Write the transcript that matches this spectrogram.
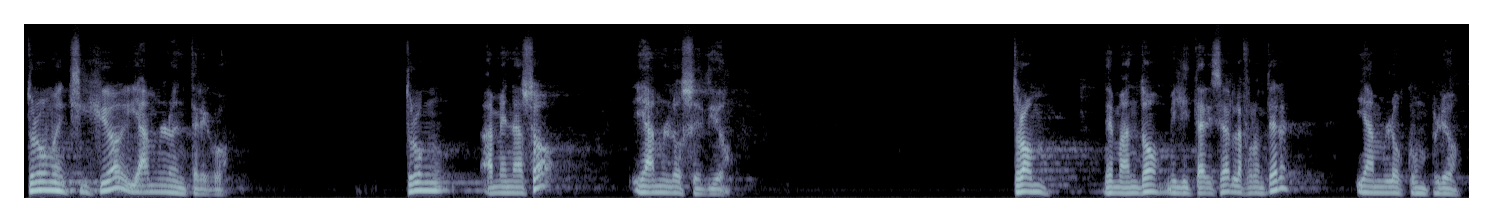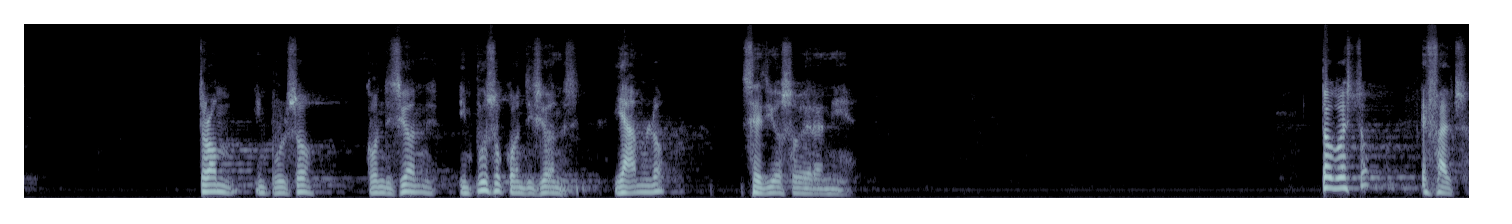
Trump exigió y AMLO entregó. Trump amenazó y AMLO cedió. Trump demandó militarizar la frontera y AMLO cumplió. Trump impulsó condiciones, impuso condiciones y AMLO cedió soberanía. Todo esto es falso.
